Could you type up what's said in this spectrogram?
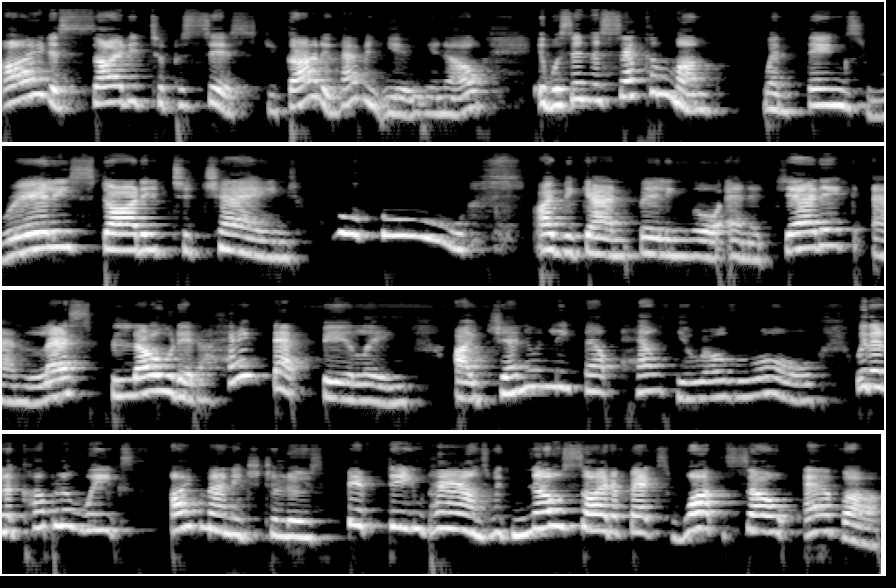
I decided to persist. You got to, haven't you? You know, it was in the second month when things really started to change. Woohoo! I began feeling more energetic and less bloated. I hate that feeling. I genuinely felt healthier overall. Within a couple of weeks, I'd managed to lose 15 pounds with no side effects whatsoever.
